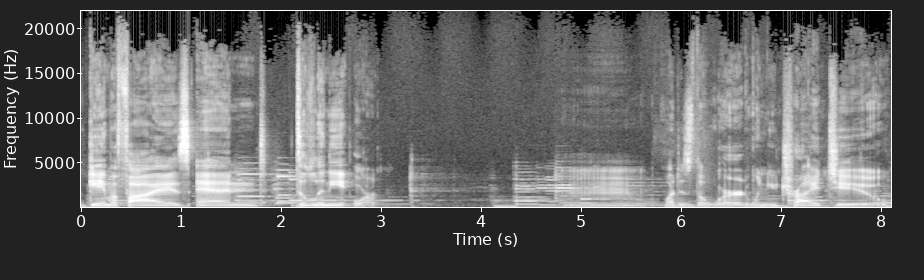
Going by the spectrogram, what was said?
gamifies and delineate or mm, what is the word when you try to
